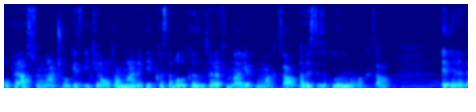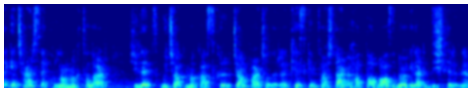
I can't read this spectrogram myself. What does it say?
Operasyonlar çoğu kez ilkel ortamlarda bir kasabalı kadın tarafından yapılmakta. Anestezi kullanılmamakta. Ellerine ne geçerse kullanmaktalar. Jilet, bıçak, makas, kırık cam parçaları, keskin taşlar ve hatta bazı bölgelerde dişlerini.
